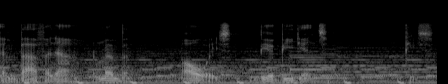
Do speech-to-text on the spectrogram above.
and bye for now. Remember, always be obedient. Peace.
